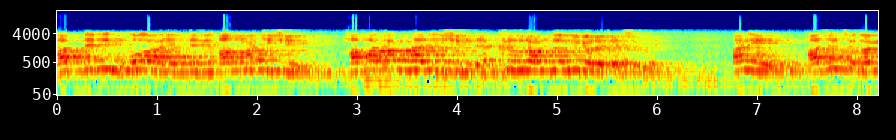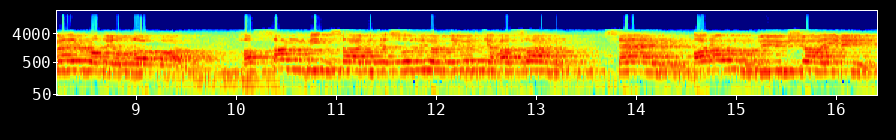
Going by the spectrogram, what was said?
Kalplerin o ayetleri almak için hafakanlar içinde kıvrandığını göreceksiniz. Hani Hazreti Ömer radıyallahu anh Hassan bin Sabit'e soruyor diyor ki Hassan sen Arap'ın büyük şairi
